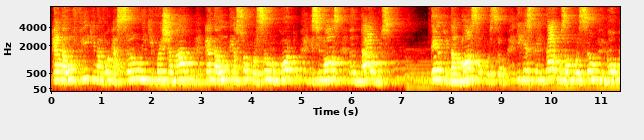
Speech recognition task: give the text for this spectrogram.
Cada um fique na vocação em que foi chamado, cada um tem a sua porção no corpo, e se nós andarmos dentro da nossa porção e respeitarmos a porção do irmão,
